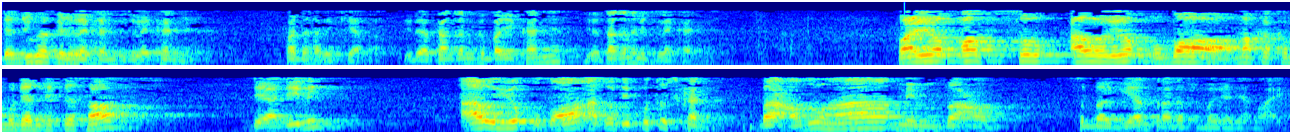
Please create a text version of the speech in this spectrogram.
dan juga kejelekan-kejelekannya pada hari kiamat. Didatangkan kebaikannya, didatangkan kejelekannya. Fayuqassu au yuqda, maka kemudian dikisas, diadili, au yuqda atau diputuskan ba'dhuha min ba'd, sebagian terhadap sebagian yang lain.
